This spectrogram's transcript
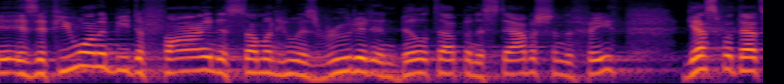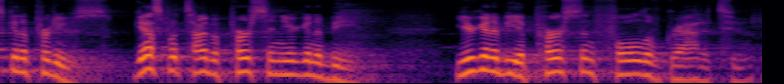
is if you want to be defined as someone who is rooted and built up and established in the faith, guess what that's going to produce? Guess what type of person you're going to be? You're going to be a person full of gratitude.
